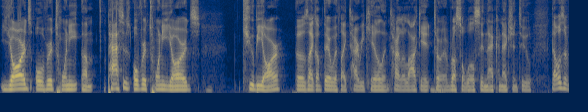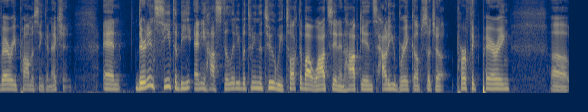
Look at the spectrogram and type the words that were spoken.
yards over 20 um passes over 20 yards QBR. It was like up there with like Tyreek Hill and Tyler Lockett to Russell Wilson that connection too. That was a very promising connection. And there didn't seem to be any hostility between the two. We talked about Watson and Hopkins. How do you break up such a perfect pairing? uh,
